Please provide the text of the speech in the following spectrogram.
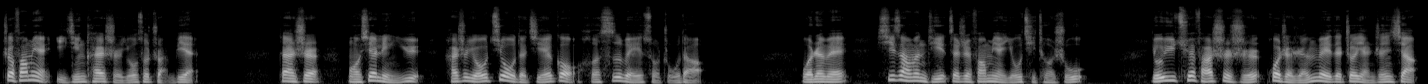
这方面已经开始有所转变。但是某些领域还是由旧的结构和思维所主导。我认为西藏问题在这方面尤其特殊，由于缺乏事实或者人为的遮掩真相，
